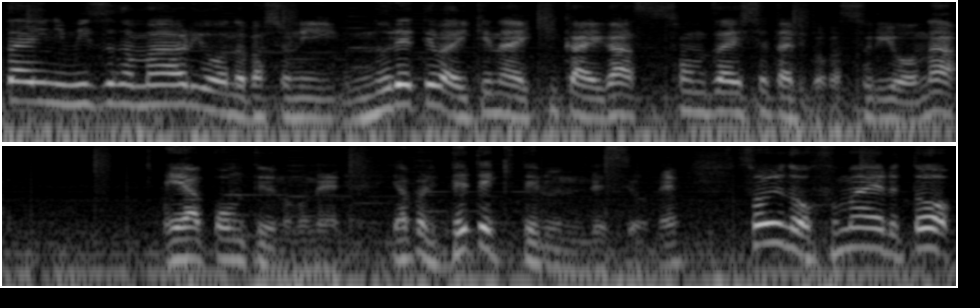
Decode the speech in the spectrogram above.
対に水が回るような場所に濡れてはいけない機械が存在してたりとかするようなエアコンっていうのもね、やっぱり出てきてるんですよね。そういうのを踏まえると、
